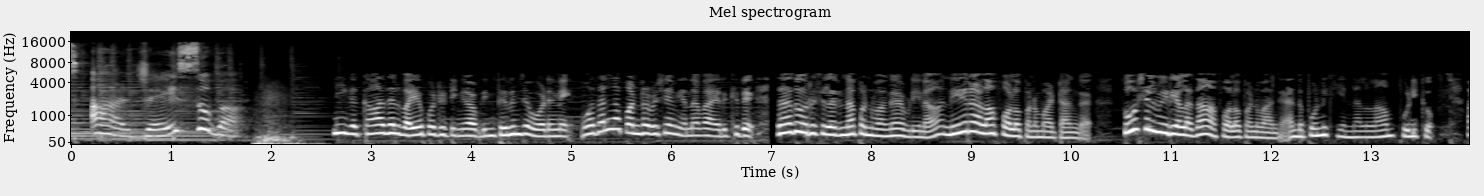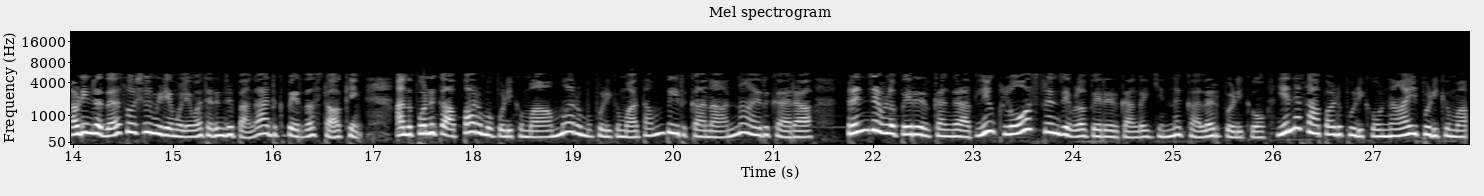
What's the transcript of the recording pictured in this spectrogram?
It's RJ Suba. நீங்க காதல் வயப்பட்டுட்டீங்க அப்படின்னு தெரிஞ்ச உடனே முதல்ல பண்ற விஷயம் என்னவா இருக்குது? அதாவது ஒரு சிலர் என்ன பண்ணுவாங்க அப்படின்னா நேரெல்லாம் ஃபாலோ பண்ண மாட்டாங்க. சோசியல் மீடியால தான் ஃபாலோ பண்ணுவாங்க. அந்த பொண்ணுக்கு என்னெல்லாம் பிடிக்கும் அப்படின்றத சோசியல் மீடியா மூலியமா தெரிஞ்சுப்பாங்க. அதுக்கு பேர் தான் ஸ்டாக்கிங் அந்த பொண்ணுக்கு அப்பா ரொம்ப பிடிக்குமா? அம்மா ரொம்ப பிடிக்குமா? தம்பி இருக்கானா? அண்ணா இருக்காரா? ஃப்ரெண்ட்ஸ் எவ்வளவு பேர் இருக்காங்க? அதுலயும் க்ளோஸ் ஃப்ரெண்ட்ஸ் எவ்வளவு பேர் இருக்காங்க? என்ன கலர் பிடிக்கும்? என்ன சாப்பாடு பிடிக்கும்? நாய் பிடிக்குமா?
